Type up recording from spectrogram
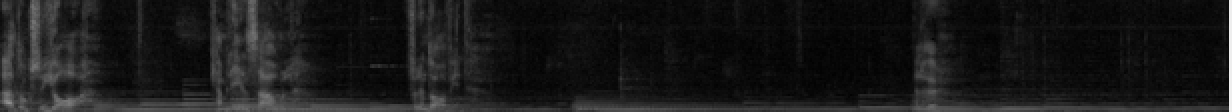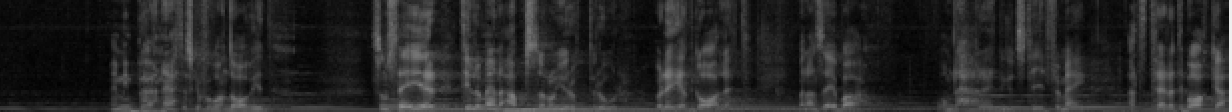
att också jag kan bli en Saul för en David. Eller hur? Men min bön är att jag ska få vara en David. Som säger till och med när Absalom gör uppror. Och det är helt galet. Men han säger bara, om det här är Guds tid för mig att träda tillbaka.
